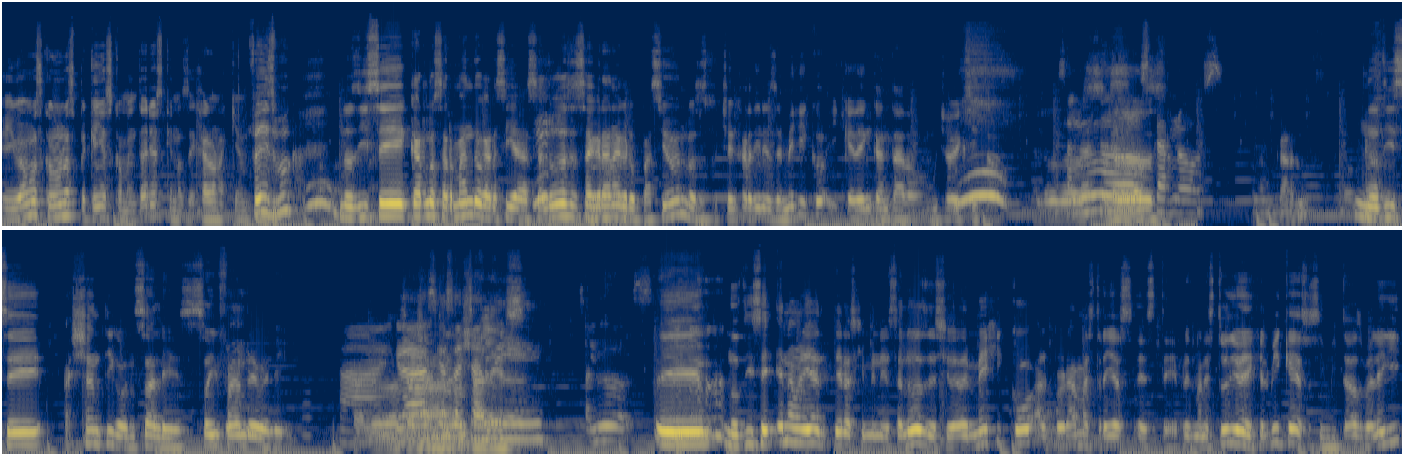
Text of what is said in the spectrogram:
Y vamos con unos pequeños comentarios que nos dejaron aquí en Facebook. Nos dice Carlos Armando García, saludos a esa gran agrupación, los escuché en Jardines de México y quedé encantado, mucho éxito. Saludos. Saludos, Saludos. Carlos. Carlos. Nos dice Ashanti González, soy fan de. Ay, Saludos, gracias, Ashanti. Saludos. Eh, nos dice Ana María Enteras Jiménez, saludos de Ciudad de México al programa Estrellas este, Friedman Studio y Ángel Vique, a sus invitados Belegui,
